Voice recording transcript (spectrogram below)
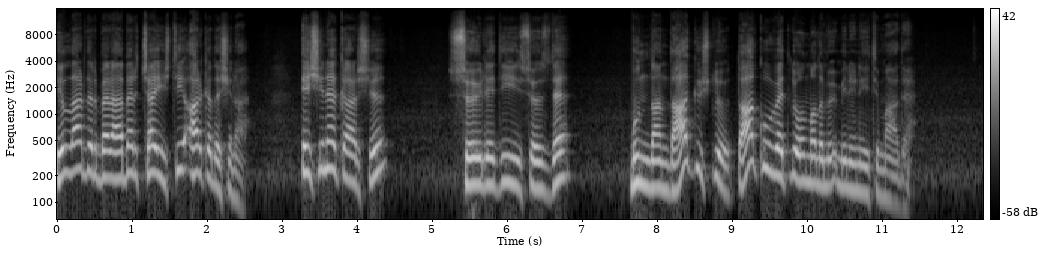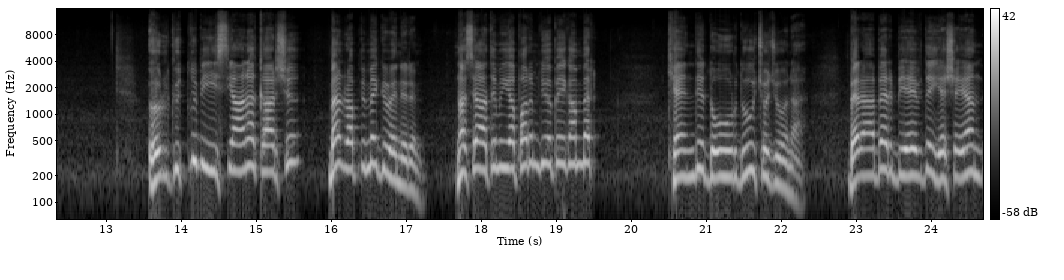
yıllardır beraber çay içtiği arkadaşına eşine karşı söylediği sözde bundan daha güçlü, daha kuvvetli olmalı müminin itimadı. Örgütlü bir isyana karşı ben Rabbime güvenirim. Nasihatimi yaparım diyor peygamber. Kendi doğurduğu çocuğuna, beraber bir evde yaşayan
